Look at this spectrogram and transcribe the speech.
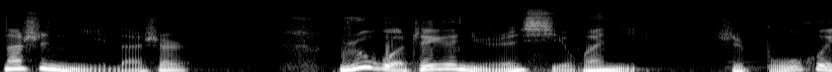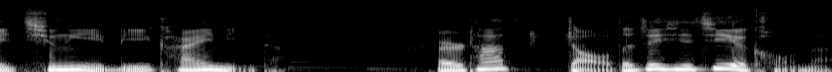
那是你的事儿。如果这个女人喜欢你，是不会轻易离开你的。而他找的这些借口呢，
